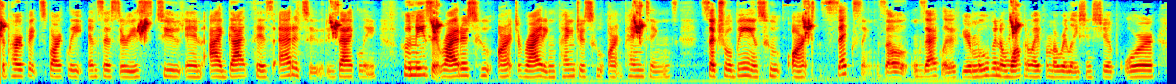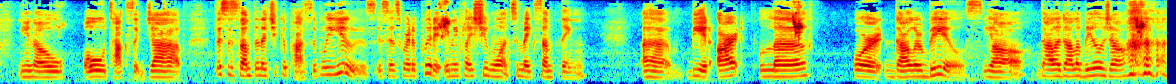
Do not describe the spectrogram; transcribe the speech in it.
the perfect sparkly accessories to an I got this attitude. Exactly. Who needs it? Writers who aren't writing, painters who aren't paintings, sexual beings who aren't sexing. So, exactly. If you're moving and walking away from a relationship or, you know, old toxic job, this is something that you could possibly use. It says where to put it. Any place you want to make something, um, be it art, love, or dollar bills, y'all. Dollar, dollar bills, y'all.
